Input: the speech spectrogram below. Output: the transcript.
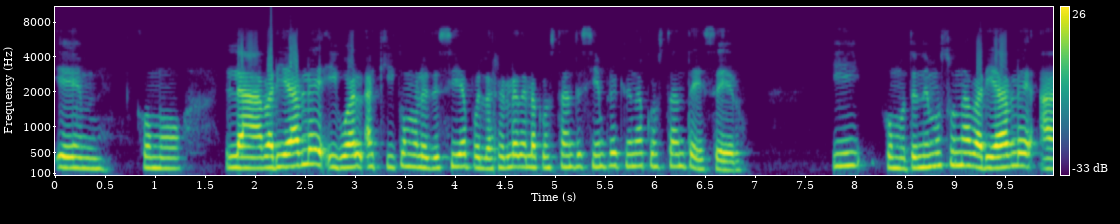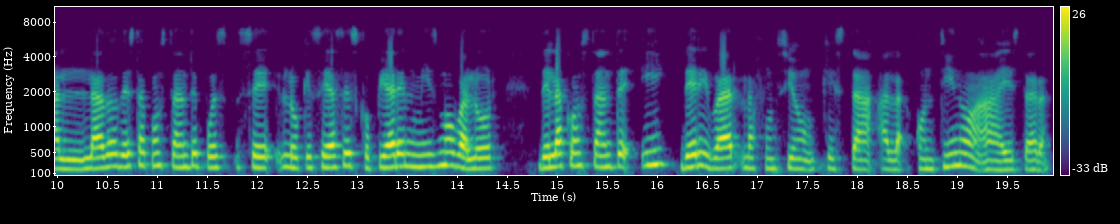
em, como la variable, igual aquí como les decía, pues la regla de la constante siempre que una constante es cero. Y como tenemos una variable al lado de esta constante, pues lo que se hace es copiar el mismo valor de la constante y derivar la función que está continua a esta,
